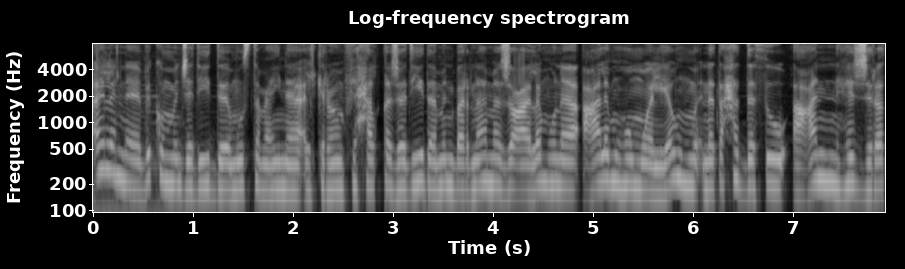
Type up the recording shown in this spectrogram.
أهلا بكم من جديد مستمعينا الكرام في حلقة جديدة من برنامج عالمنا عالمهم واليوم نتحدث عن هجرة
